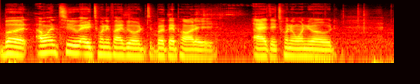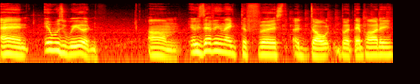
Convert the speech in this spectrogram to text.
But I went to a 25 year old's birthday party as a 21 year old, and it was weird. Um, it was definitely like the first adult birthday party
